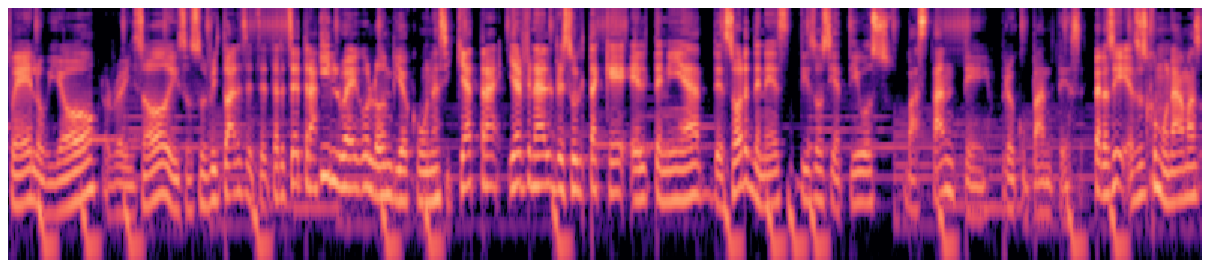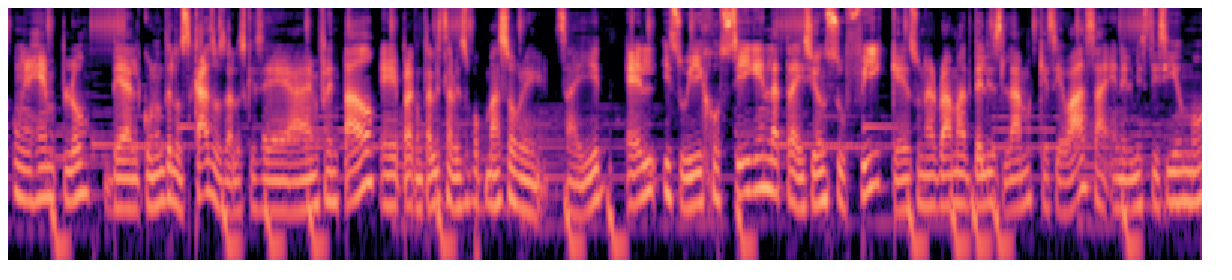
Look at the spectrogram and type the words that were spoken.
fue, lo vio, lo revisó, hizo sus rituales, etcétera, etcétera, y luego lo envió con una psiquiatra y al final resulta que él tenía desórdenes disociativos bastante preocupantes. Pero sí, eso es como nada más un ejemplo de algunos de los casos a los que se ha enfrentado. Eh, para contarles tal vez un poco más sobre Said, él y su hijo siguen la tradición sufí, que es una rama del Islam que se basa en el misticismo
